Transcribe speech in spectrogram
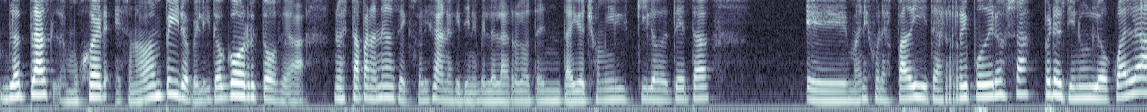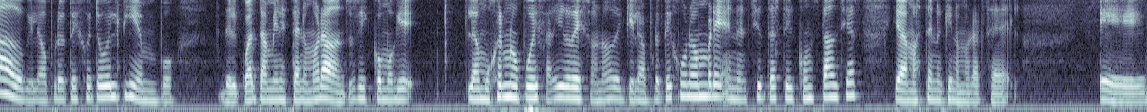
Blood Plus, la mujer es una vampiro, pelito corto, o sea, no está para nada sexualizada, no es que tiene pelo largo, 38 mil kilos de teta, eh, maneja una espadita, es re poderosa, pero tiene un loco al lado que la protege todo el tiempo, del cual también está enamorado, entonces como que la mujer no puede salir de eso, ¿no? De que la proteja un hombre en ciertas circunstancias y además tener que enamorarse de él. Eh,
